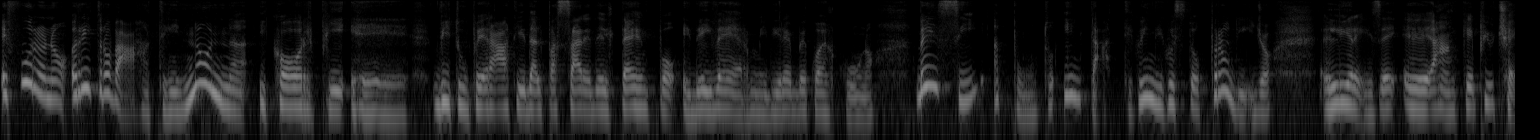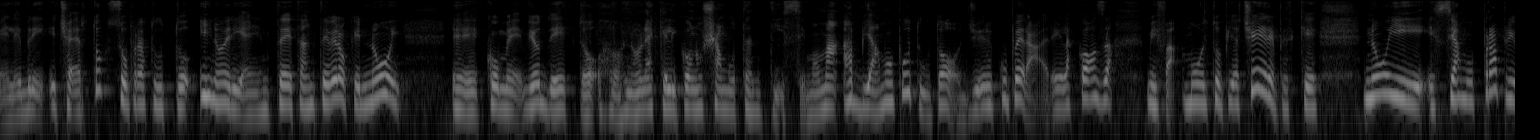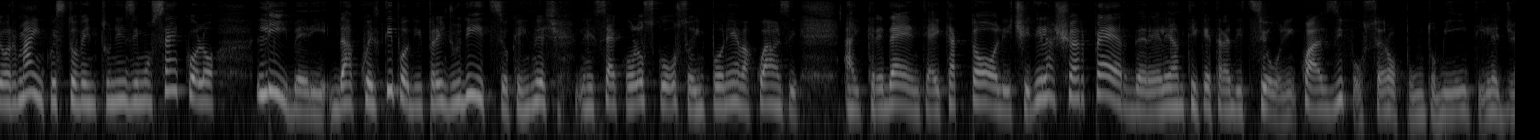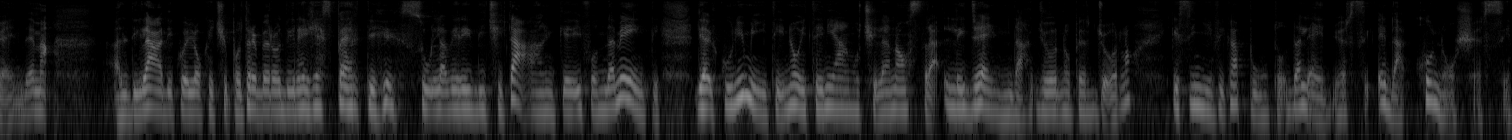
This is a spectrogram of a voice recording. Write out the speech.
e furono ritrovati non i corpi eh, vituperati dal passare del tempo e dei vermi, direbbe qualcuno, bensì appunto intatti. Quindi questo prodigio eh, li rese eh, anche più celebri, certo, soprattutto in Oriente, tant'è vero che noi eh, come vi ho detto, non è che li conosciamo tantissimo, ma abbiamo potuto oggi recuperare. La cosa mi fa molto piacere perché noi siamo proprio ormai in questo ventunesimo secolo liberi da quel tipo di pregiudizio che invece nel secolo scorso imponeva quasi ai credenti, ai cattolici, di lasciar perdere le antiche tradizioni, quasi fossero appunto miti, leggende, ma al di là di quello che ci potrebbero dire gli esperti sulla veridicità, anche i fondamenti di alcuni miti, noi teniamoci la nostra leggenda giorno per giorno, che significa appunto da leggersi e da conoscersi.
